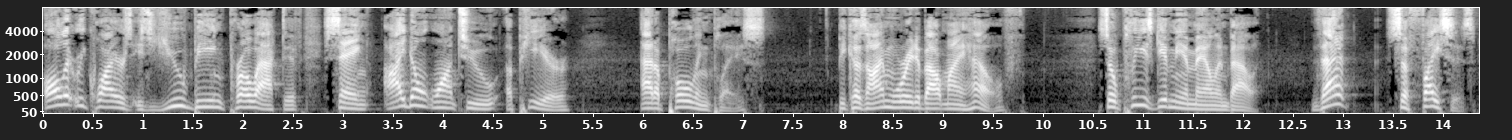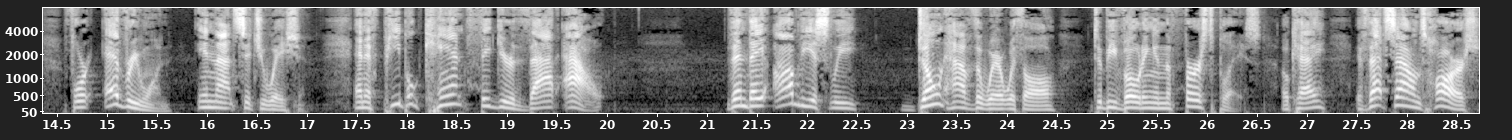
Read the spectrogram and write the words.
All it requires is you being proactive, saying, I don't want to appear at a polling place because I'm worried about my health. So please give me a mail in ballot. That suffices for everyone in that situation. And if people can't figure that out, then they obviously don't have the wherewithal to be voting in the first place. Okay? If that sounds harsh,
